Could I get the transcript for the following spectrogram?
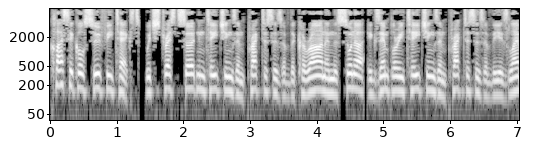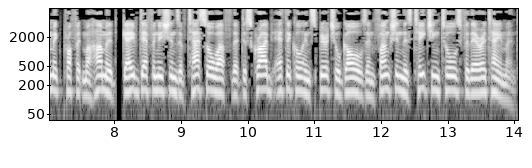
Classical Sufi texts, which stressed certain teachings and practices of the Quran and the Sunnah exemplary teachings and practices of the Islamic prophet Muhammad, gave definitions of tasawwuf that described ethical and spiritual goals and functioned as teaching tools for their attainment.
